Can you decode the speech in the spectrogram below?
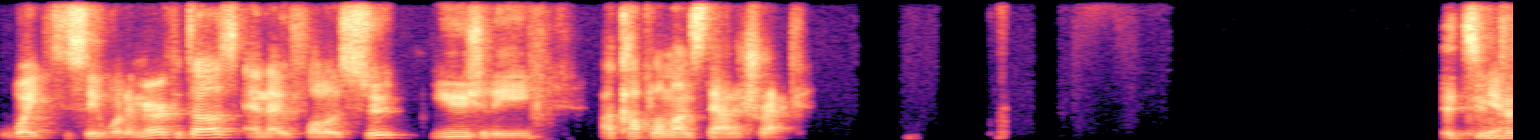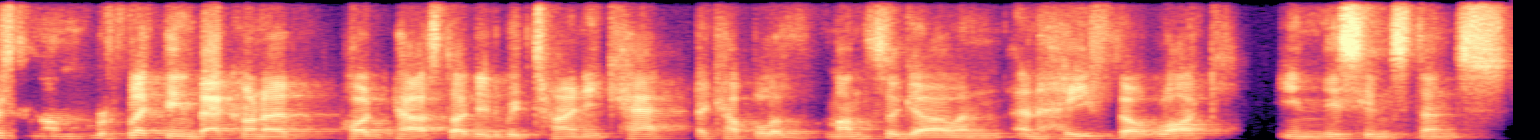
wait to see what America does, and they follow suit, usually a couple of months down the track. It's interesting. Yeah. I'm reflecting back on a podcast I did with Tony Catt a couple of months ago, and, and he felt like in this instance,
